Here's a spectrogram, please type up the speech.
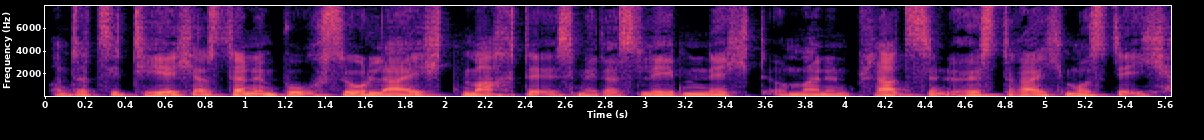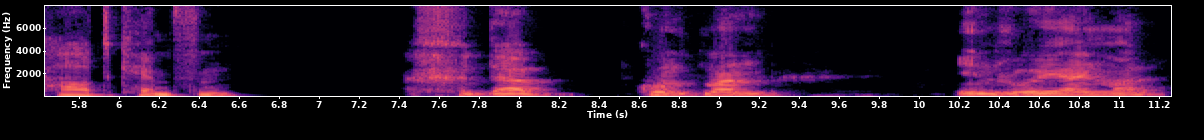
und da zitiere ich aus deinem Buch, so leicht machte es mir das Leben nicht. Um meinen Platz in Österreich musste ich hart kämpfen. Da kommt man in Ruhe einmal.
